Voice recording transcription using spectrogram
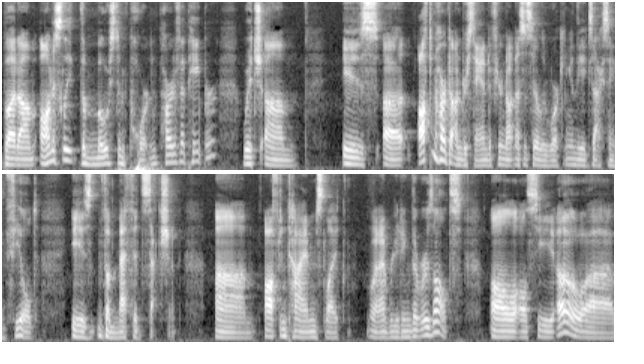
But um, honestly the most important part of a paper which um, is uh, often hard to understand if you're not necessarily working in the exact same field is the method section. Um, oftentimes like when i'm reading the results i'll, I'll see oh uh,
